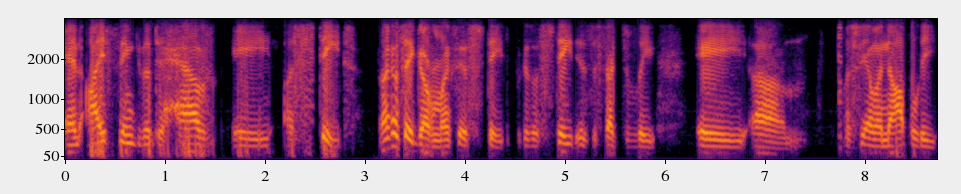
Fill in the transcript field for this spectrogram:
And I think that to have a, a state, I'm not going to say government, I'm going to say a state, because a state is effectively a, um, let's say a monopoly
